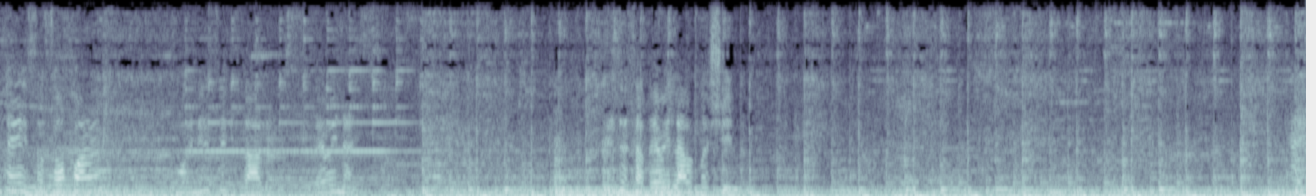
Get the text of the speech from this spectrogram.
Okay, so so far $26. Very nice. This is a very loud machine. Okay,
